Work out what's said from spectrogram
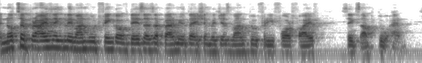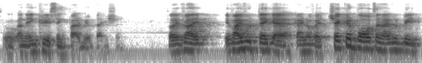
And not surprisingly, one would think of this as a permutation, which is one, two, three, four, five, six up to n. So an increasing permutation. So if I if I would take a kind of a checker box and I would be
